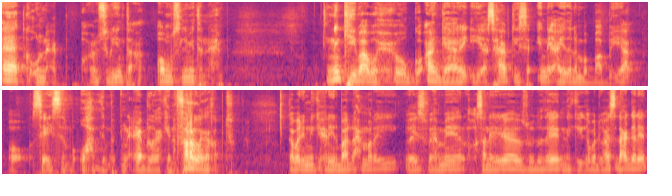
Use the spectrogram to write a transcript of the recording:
aadka u neceb oo cunsuriyiinta ah oo muslimiinta neceb ninkiibaa wuxuu go'aan gaaray iyo asxaabtiisa inay ayada baabi'iyaan oo si aysanba u hadlinba in ceeb laga keena fara laga qabto gabadhii ninkii xiriir baa dhex maray way isfahmeen laba sanayo soo wadeen ninkii gabadhii waa isdhex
